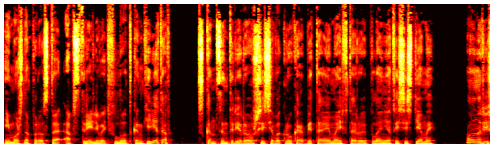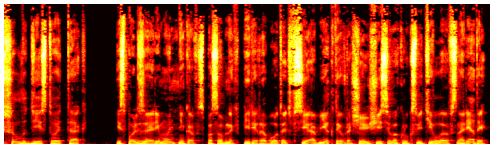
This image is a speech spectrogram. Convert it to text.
и можно просто обстреливать флот конкурентов, сконцентрировавшийся вокруг обитаемой второй планеты системы, он решил действовать так. Используя ремонтников, способных переработать все объекты, вращающиеся вокруг светила в снаряды,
